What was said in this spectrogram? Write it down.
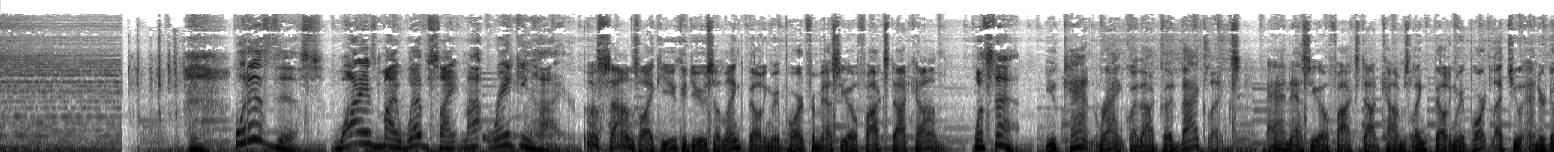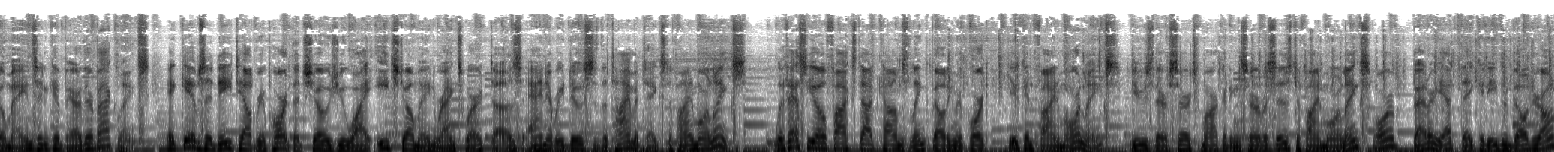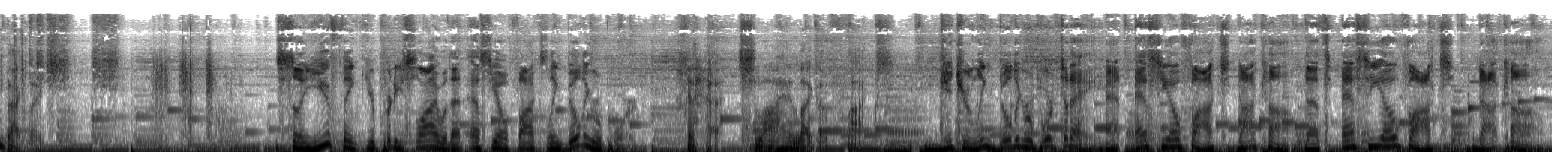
what is this? Why is my website not ranking higher? Well, sounds like you could use a link building report from SEOFox.com. What's that? You can't rank without good backlinks. And SEOFox.com's link building report lets you enter domains and compare their backlinks. It gives a detailed report that shows you why each domain ranks where it does, and it reduces the time it takes to find more links. With SEOFox.com's link building report, you can find more links, use their search marketing services to find more links, or better yet, they could even build your own backlinks. So you think you're pretty sly with that SEO Fox link building report? sly like a fox. Get your link building report today at SEOFox.com. That's SEOFox.com.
